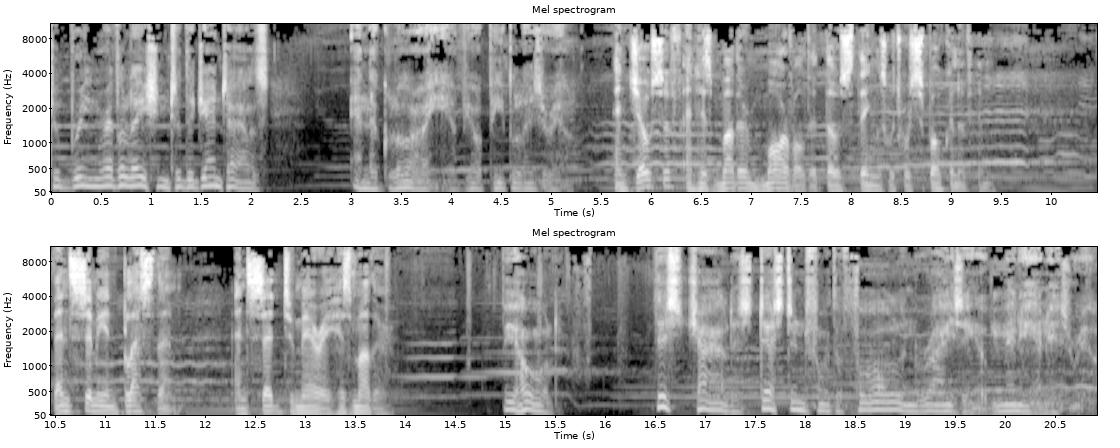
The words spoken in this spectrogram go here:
to bring revelation to the Gentiles, and the glory of your people Israel. And Joseph and his mother marveled at those things which were spoken of him. Then Simeon blessed them, and said to Mary his mother, Behold, this child is destined for the fall and rising of many in Israel,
